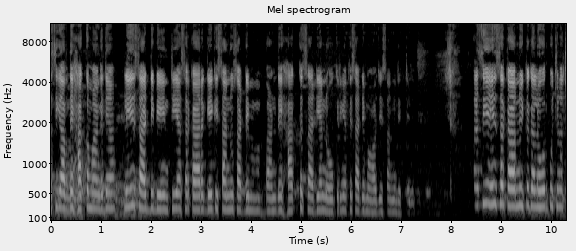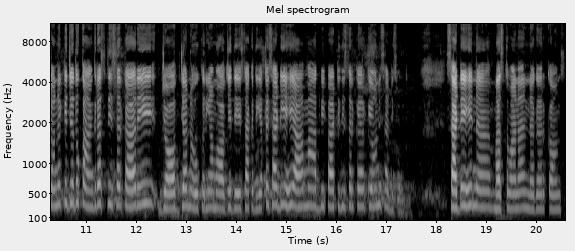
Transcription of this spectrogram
ਅਸੀਂ ਆਪਦੇ ਹੱਕ ਮੰਗਦੇ ਹਾਂ। ਪਲੀਜ਼ ਸਾਡੀ ਬੇਨਤੀ ਆ ਸਰਕਾਰ ਅੱਗੇ ਕਿ ਸਾਨੂੰ ਸਾਡੇ ਬਣਦੇ ਹੱਕ, ਸਾਡੀਆਂ ਨੌਕਰੀਆਂ ਤੇ ਸਾਡੇ ਮੁਆਵਜ਼ੇ ਸਾਨੂੰ ਦਿੱਤੇ ਜਾਣ। ਅਸੀਂ ਇਹ ਸਰਕਾਰ ਨੂੰ ਇੱਕ ਗੱਲ ਹੋਰ ਪੁੱਛਣਾ ਚਾਹੁੰਦੇ ਕਿ ਜਦੋਂ ਕਾਂਗਰਸ ਦੀ ਸਰਕਾਰ ਇਹ ਜੌਬ ਜਾਂ ਨੌਕਰੀਆਂ ਮੁਆਵਜ਼ੇ ਦੇ ਸਕਦੀ ਹੈ ਤੇ ਸਾਡੀ ਇਹ ਆਮ ਆਦਮੀ ਪਾਰਟੀ ਦੀ ਸਰਕਾਰ ਕਿਉਂ ਨਹੀਂ ਸਾਡੀ ਸੁਣਦੀ? ਸਾਡੇ ਇਹ ਨ- ਨਗਰ ਕੌਂਸ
